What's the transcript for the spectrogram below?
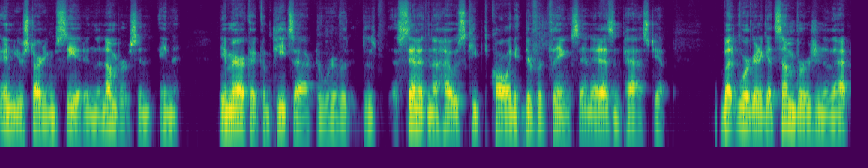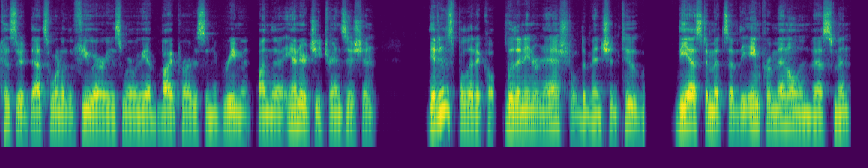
And you're starting to see it in the numbers in in the America Competes Act or whatever the Senate and the House keep calling it different things and it hasn't passed yet but we're going to get some version of that because that's one of the few areas where we have bipartisan agreement on the energy transition it is political with an international dimension too the estimates of the incremental investment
